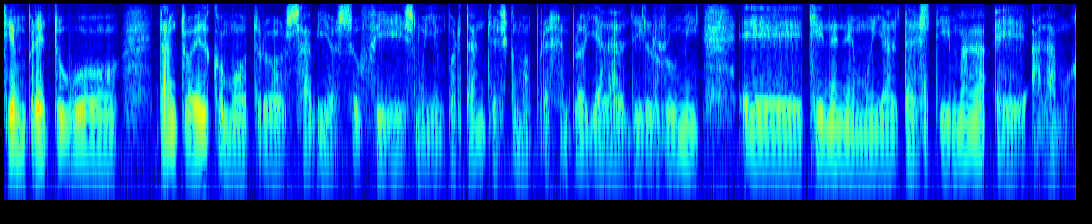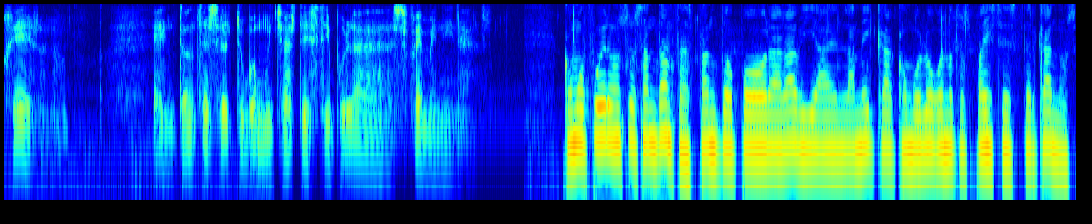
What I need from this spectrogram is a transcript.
siempre tuvo, tanto él como otros sabios sufís muy importantes, como por ejemplo Yalaldil Rumi, eh, tienen en muy alta estima eh, a la mujer, ¿no? Entonces él tuvo muchas discípulas femeninas. ¿Cómo fueron sus andanzas tanto por Arabia, en la Meca, como luego en otros países cercanos,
